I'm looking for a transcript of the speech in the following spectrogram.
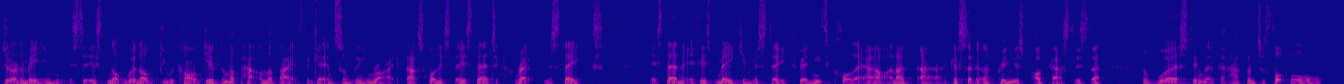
Do you know what I mean? It's, it's not we're not we can't give them a pat on the back for getting something right. That's what it's, it's there to correct mistakes. It's then if it's making mistakes, we need to call it out. And I, I, like I said in a previous podcast, is that the worst thing that could happen to football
